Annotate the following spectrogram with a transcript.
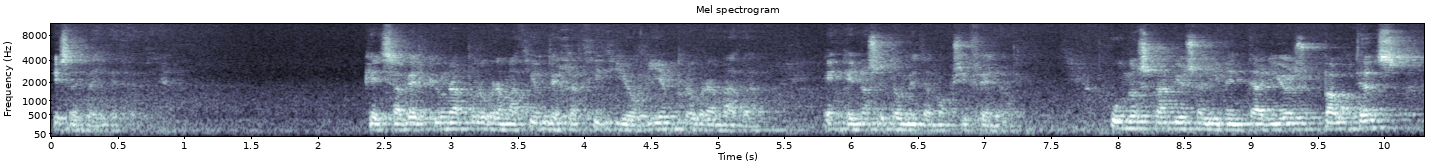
Esa es la indecencia. Que saber que una programación de ejercicio bien programada, en que no se tome tamoxifeno, unos cambios alimentarios, pautas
